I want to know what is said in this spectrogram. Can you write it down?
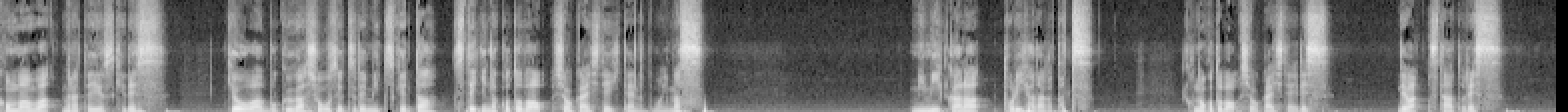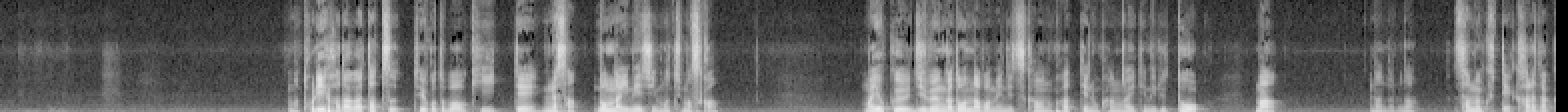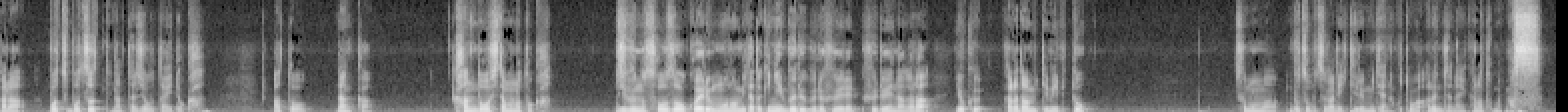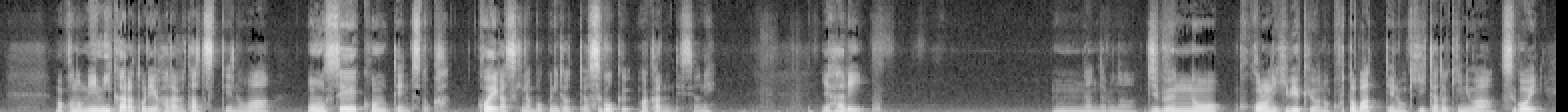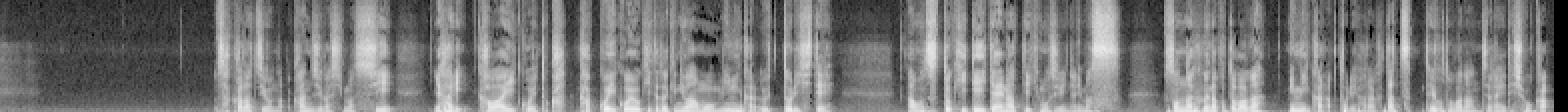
こんばんは、村田祐介です。今日は僕が小説で見つけた素敵な言葉を紹介していきたいなと思います。耳から鳥肌が立つ。この言葉を紹介したいです。では、スタートです。まあ、鳥肌が立つという言葉を聞いて、皆さんどんなイメージ持ちますか？まあ、よく自分がどんな場面で使うのかっていうのを考えてみると、まあ、なんだろうな。寒くて体からボツボツってなった状態とか、あと、なんか、感動したものとか、自分の想像を超えるものを見たときにブルブル震え震えながら、よく体を見てみると、そのままボツボツができてるみたいなことがあるんじゃないかなと思います。まあ、この耳から鳥肌が立つっていうのは、音声コンテンツとか、声が好きな僕にとってはすごくわかるんですよね。やはり、自分の心に響くような言葉っていうのを聞いたときには、すごい、逆立つような感じがしますし、やはり可愛い声とか、かっこいい声を聞いたときにはもう耳からうっとりして、あ、もうずっと聞いていたいなっていう気持ちになります。そんな風な言葉が耳から鳥肌が立つという言葉なんじゃないでしょうか。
